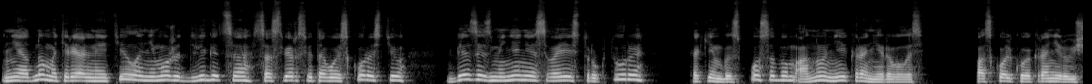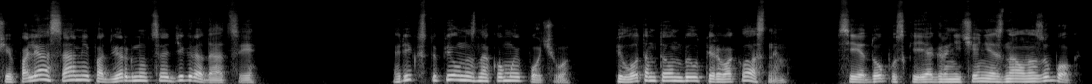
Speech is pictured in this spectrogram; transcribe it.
«Ни одно материальное тело не может двигаться со сверхсветовой скоростью без изменения своей структуры, каким бы способом оно ни экранировалось, поскольку экранирующие поля сами подвергнутся деградации». Рик вступил на знакомую почву. Пилотом-то он был первоклассным. Все допуски и ограничения знал на зубок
